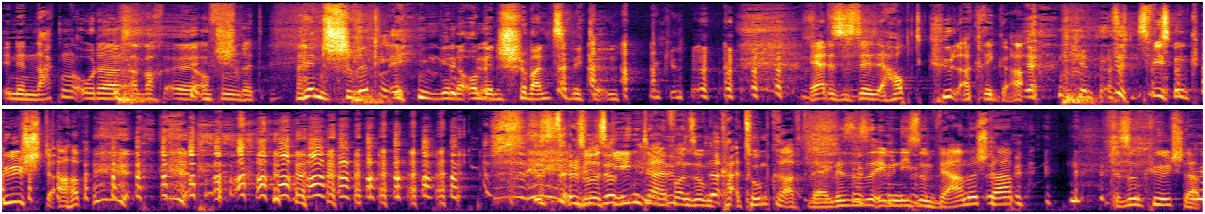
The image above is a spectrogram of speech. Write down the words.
in den Nacken oder einfach äh, auf den Schritt. einen Schritt legen, genau, um den Schwanz wickeln. Ja, das ist der Hauptkühlaggregat. genau. Das ist wie so ein Kühlstab. So das Gegenteil von so einem Atomkraftwerk. Das ist eben nicht so ein Wärmestab, das ist so ein Kühlstab.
